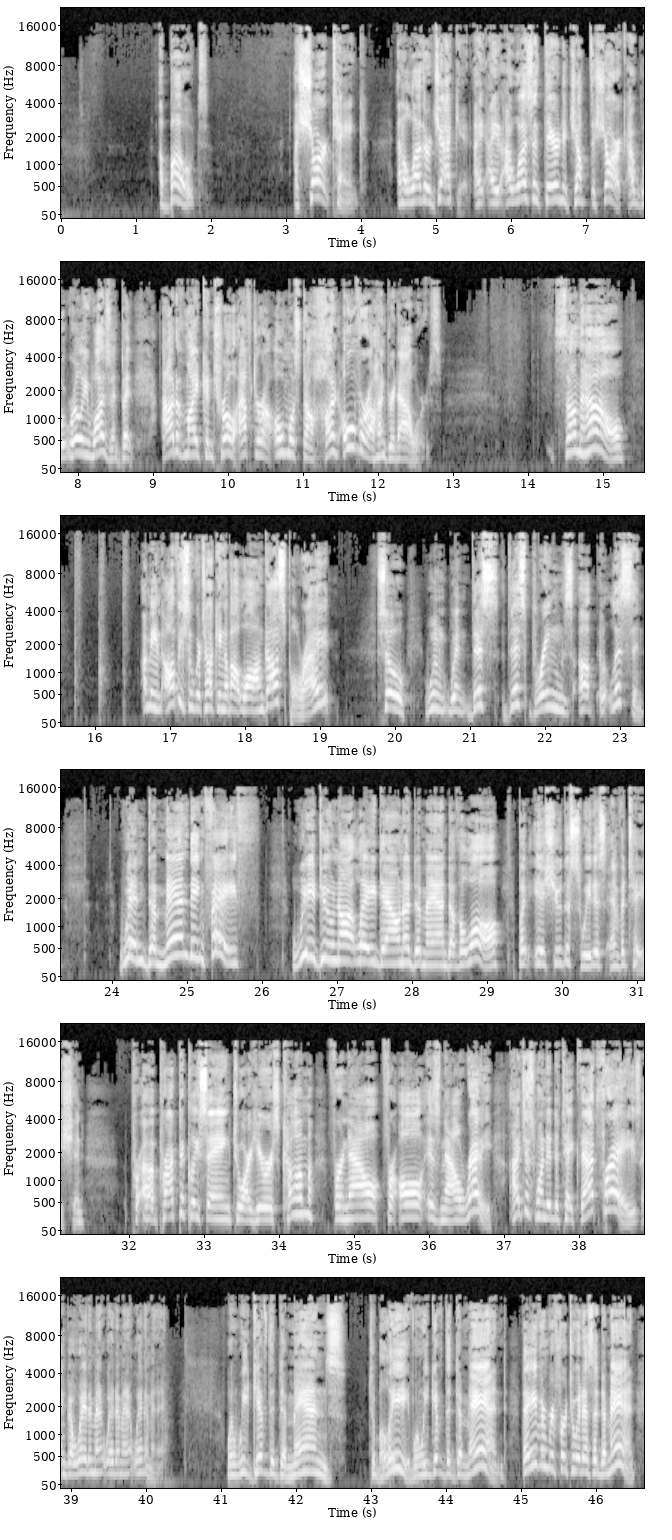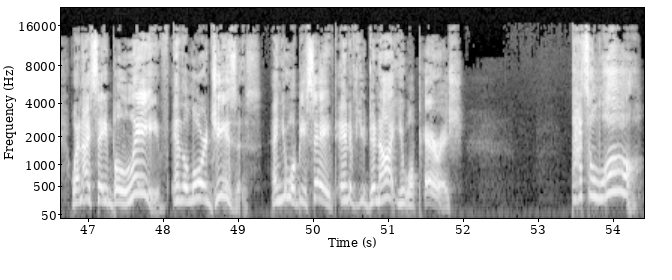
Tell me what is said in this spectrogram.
a boat, a shark tank, and a leather jacket. I, I, I, wasn't there to jump the shark. I really wasn't, but out of my control after a, almost a hundred, over a hundred hours. Somehow I mean, obviously we're talking about law and gospel, right? So when, when this, this brings up, listen, when demanding faith, we do not lay down a demand of the law, but issue the sweetest invitation, uh, practically saying to our hearers, come for now, for all is now ready. I just wanted to take that phrase and go, wait a minute, wait a minute, wait a minute. When we give the demands to believe, when we give the demand, they even refer to it as a demand. When I say believe in the Lord Jesus and you will be saved, and if you do not, you will perish. That's a law.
